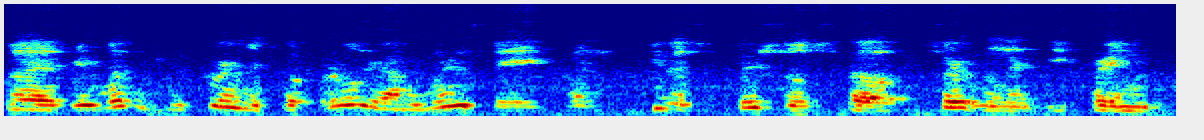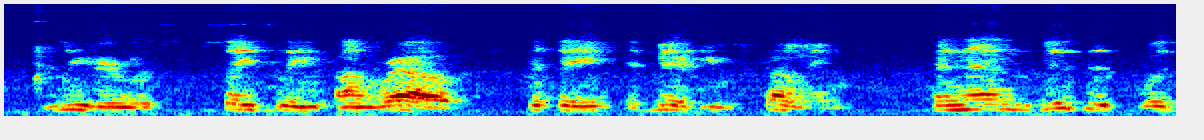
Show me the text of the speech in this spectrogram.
but it wasn't confirmed until early on Wednesday when U.S. officials felt certain that the Ukraine leader was safely en route that they admitted he was coming. And then the visit was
